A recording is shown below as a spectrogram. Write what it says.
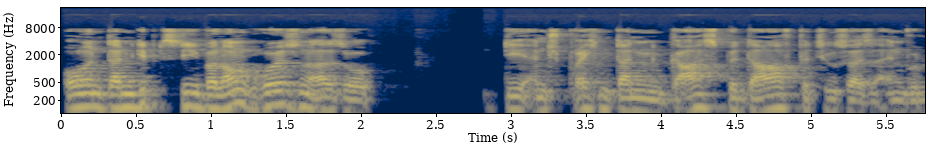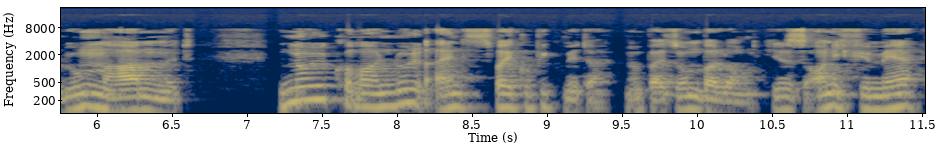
Und dann gibt es die Ballongrößen, also die entsprechend dann Gasbedarf beziehungsweise ein Volumen haben mit 0,012 Kubikmeter ne, bei so einem Ballon. Hier ist es auch nicht viel mehr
